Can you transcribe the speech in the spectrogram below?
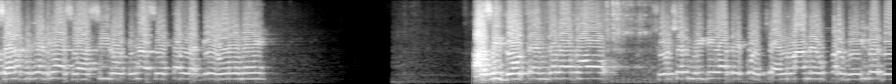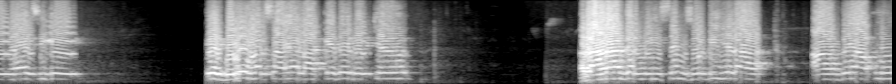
ਸਿਰਫ ਜਿਹੜੀਆਂ ਸਿਆਸੀ ਰੋਟੀਆਂ ਸੇਕਣ ਲੱਗੇ ਹੋਏ ਨੇ। ਅਸੀਂ ਦੋ ਤਿੰਨ ਦਿਨਾਂ ਤੋਂ ਸੋਸ਼ਲ ਮੀਡੀਆ ਤੇ ਕੁਝ ਚੈਨਲਾਂ ਦੇ ਉੱਪਰ ਵੀਡੀਓ ਦੇਖ ਰਹੇ ਸੀਗੇ ਕਿ ਗੁਰੂ ਹਰਸਾਏ ਇਲਾਕੇ ਦੇ ਵਿੱਚ ਰਾਣਾ ਗਰਮੀਤ ਸਿੰਘ ਸੋਢੀ ਜਿਹੜਾ ਆਪਦੇ ਆਪ ਨੂੰ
